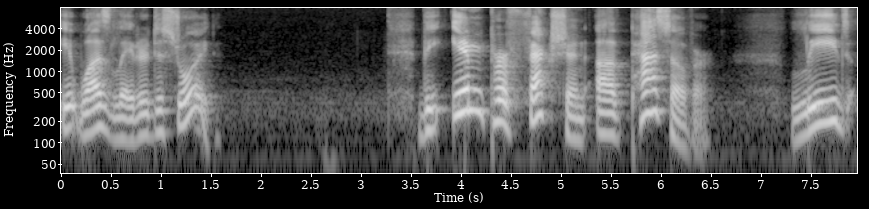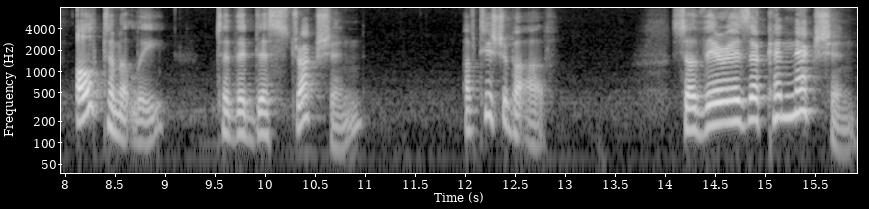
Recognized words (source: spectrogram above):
it was later destroyed. The imperfection of Passover leads ultimately to the destruction of Tisha B'Av. So there is a connection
